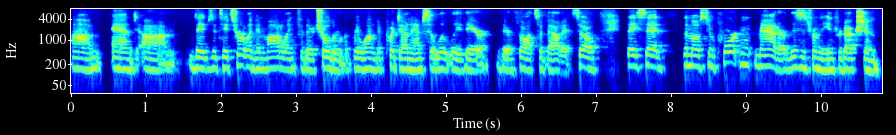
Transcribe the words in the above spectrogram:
um, and um, they've, they've certainly been modeling for their children, but they wanted to put down absolutely their their thoughts about it. So they said the most important matter, this is from the introduction,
